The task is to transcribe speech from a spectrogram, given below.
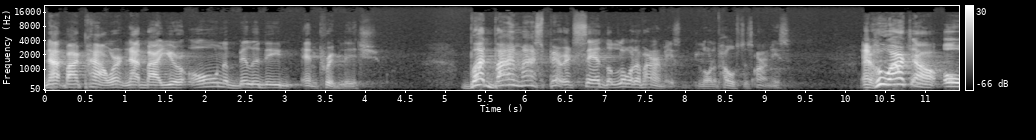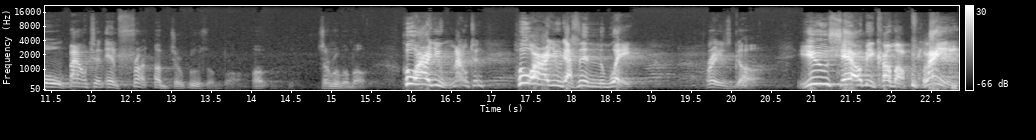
not by power, not by your own ability and privilege, but by my spirit, said the Lord of armies, Lord of hosts' armies. And who art thou, O mountain in front of Jerusalem? Oh, Zerubbabel. Who are you, mountain? Who are you that's in the way? Praise God. You shall become a plain.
